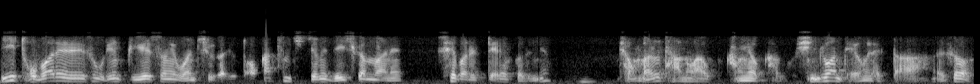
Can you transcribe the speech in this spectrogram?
이 도발에 대해서 우리는 비례성의 원칙을 가지고 똑같은 지점에 4시간 만에 세 발을 때렸거든요. 정말로 단호하고 강력하고 신중한 대응을 했다. 그래서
